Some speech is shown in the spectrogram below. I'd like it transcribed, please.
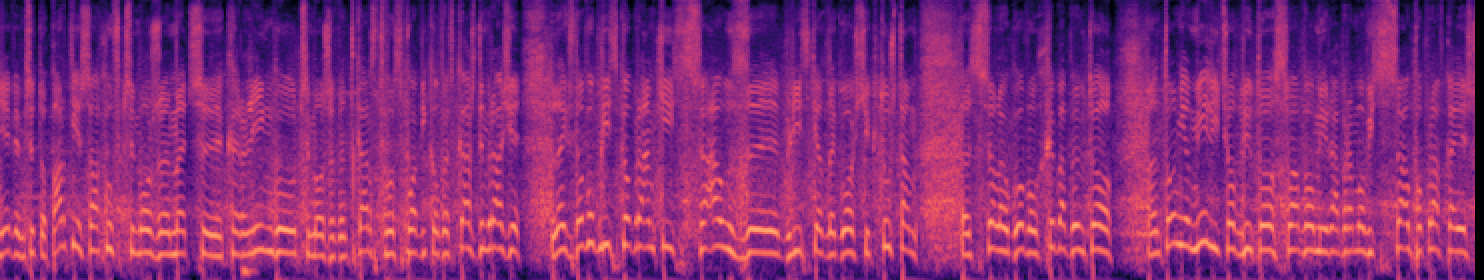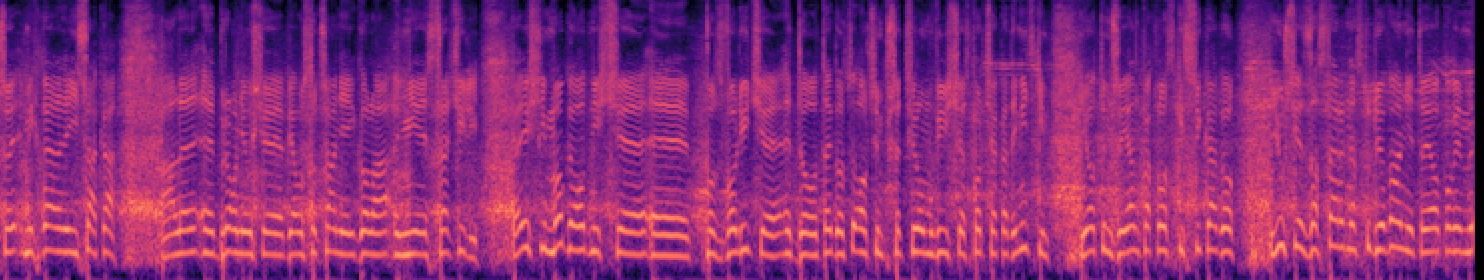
nie wiem, czy to partię szachów, czy może mecz y, curlingu, czy może wędkarstwo spławikowe. W każdym razie Lech znowu blisko bramki, strzał z y, bliskiej odległości. Któż tam e, strzelał głową? Chyba był to Antonio Milic, odbił to Sławomir Abramowicz. Strzał, poprawka jeszcze Michaela Isaka, ale e, bronią się białostoczanie i gola nie stracili. Ja jeśli mogę odnieść się pozwolicie do tego, o czym przed chwilą mówiliście o sporcie akademickim i o tym, że Jan Pachlowski z Chicago już jest za stary na studiowanie, to ja opowiem e,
